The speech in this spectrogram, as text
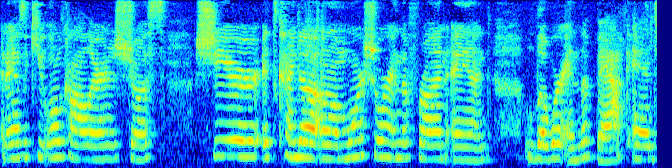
and it has a cute little collar, and it's just sheer. It's kind of um, more short in the front and lower in the back. And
